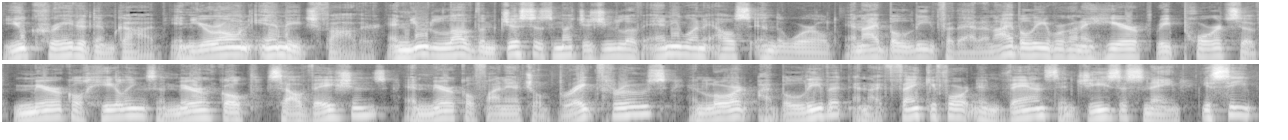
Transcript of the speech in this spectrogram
You created them, God, in your own image, Father. And you love them just as much as you love anyone else in the world. And I believe for that. And I believe we're going to hear reports of miracle healings and miracle salvations and miracle financial breakthroughs. And Lord, I believe it and I thank you for it in advance in Jesus' name. You see,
